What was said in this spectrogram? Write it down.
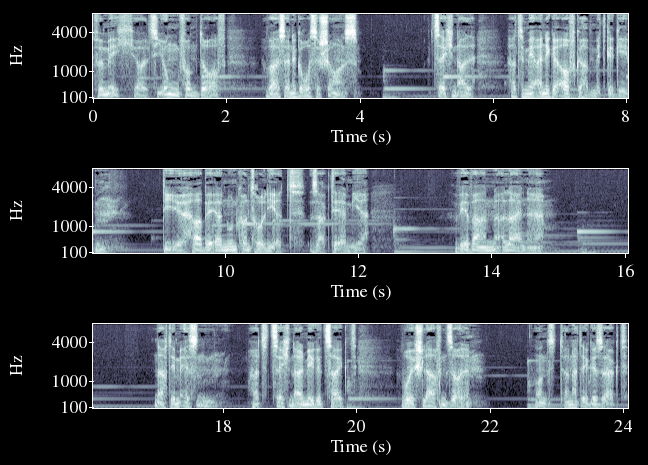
Für mich als Jungen vom Dorf war es eine große Chance. Zechnal hatte mir einige Aufgaben mitgegeben. Die habe er nun kontrolliert, sagte er mir. Wir waren alleine. Nach dem Essen hat Zechnal mir gezeigt, wo ich schlafen soll. Und dann hat er gesagt,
